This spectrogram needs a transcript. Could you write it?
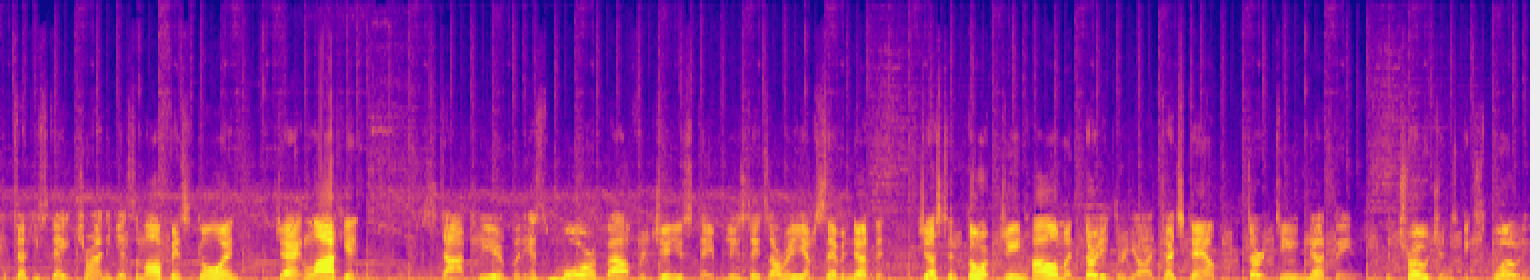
Kentucky State trying to get some offense going. Jack Lockett stopped here, but it's more about Virginia State. Virginia State's already up 7 0. Justin Thorpe, Gene Holloman, 33 yard touchdown, 13 0. The Trojans exploding.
